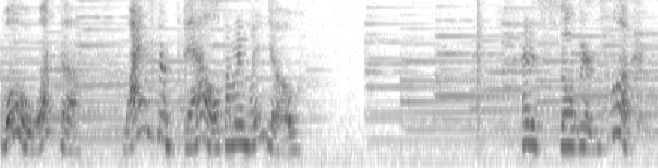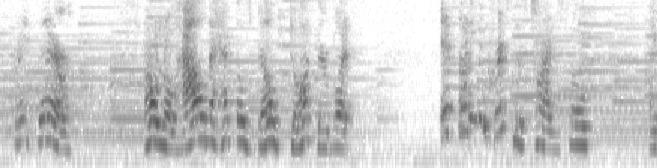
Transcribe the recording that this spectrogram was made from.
Whoa, what the? Why is there bells on my window? That is so weird. Because look, right there. I don't know how the heck those bells got there, but it's not even Christmas time, so I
